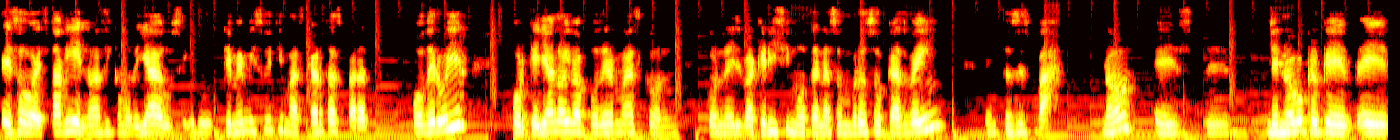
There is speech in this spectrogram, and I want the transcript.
eso está bien, ¿no? Así como de ya quemé mis últimas cartas para poder huir, porque ya no iba a poder más con, con el vaquerísimo tan asombroso Cat Bane. Entonces va, ¿no? Este, de nuevo creo que eh,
